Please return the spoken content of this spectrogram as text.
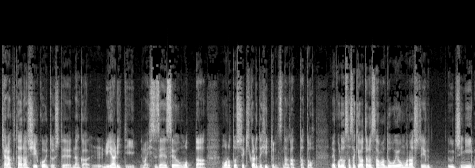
キャラクターらしい声としてなんかリアリティ、まあ、必然性を持ったものとして聞かれてヒットにつながったと。でこれを佐々木渉さんは動揺を漏らしているうちに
